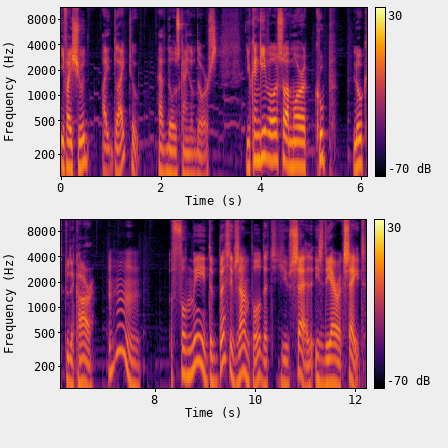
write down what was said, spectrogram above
if I should, I'd like to have those kind of doors. You can give also a more coupe look to the car. Hmm. For me, the best example that you said is the RX-8,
